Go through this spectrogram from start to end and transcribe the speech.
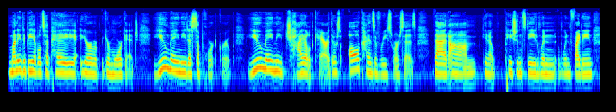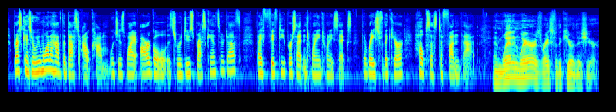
money to be able to pay your your mortgage. You may need a support group. You may need childcare. There's all kinds of resources that um, you know patients need when when fighting breast cancer. We want to have the best outcome, which is why our goal is to reduce breast cancer deaths by 50% in 2026. The race for the cure helps us to fund that. And when and where is Race for the Cure this year?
